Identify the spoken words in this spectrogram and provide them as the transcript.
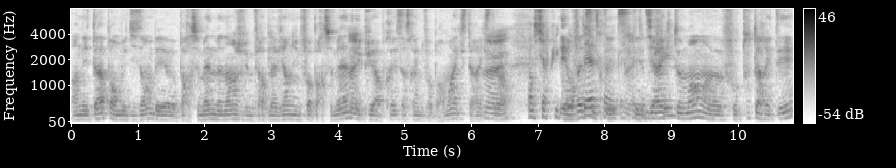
en étapes en me disant ben, euh, par semaine maintenant je vais me faire de la viande une fois par semaine Ouais. et puis après ça sera une fois par mois etc. etc. Ouais. En circuit Et en court, fait euh, c'était bouffer. directement euh, faut tout arrêter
